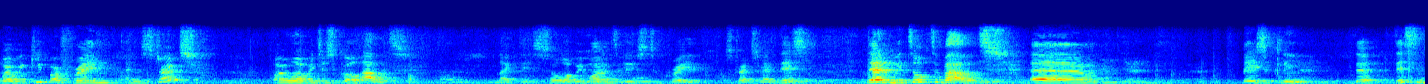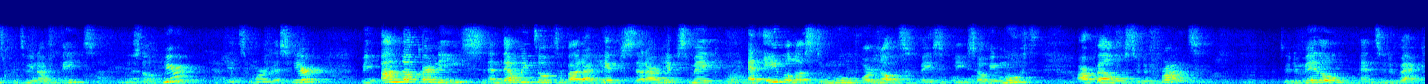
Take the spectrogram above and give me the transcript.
where we keep our frame and a stretch, or where we just go out like this. So what we want is to create a stretch like this. Then we talked about um, basically the distance between our feet is not here, it's more or less here. We unlock our knees and then we talked about our hips, that our hips make enable us to move or not, basically. So we moved our pelvis to the front, to the middle and to the back.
